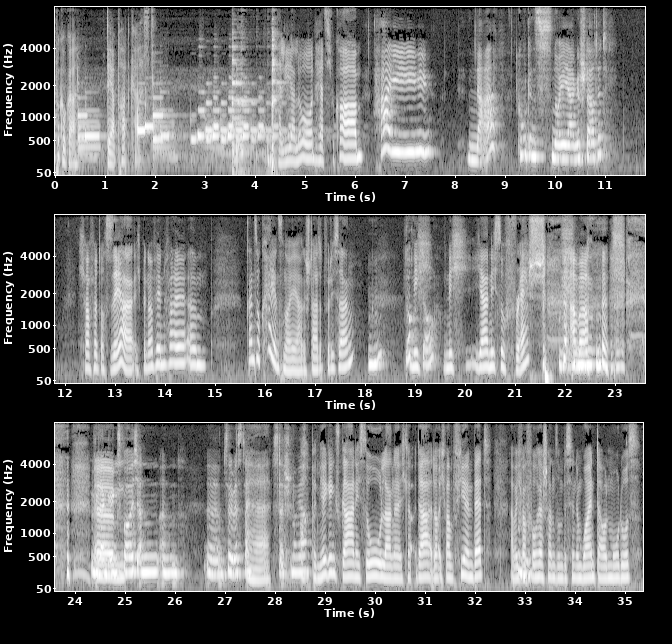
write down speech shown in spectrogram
Steppegucker, der Podcast. Hallo und herzlich willkommen. Hi. Na, gut ins neue Jahr gestartet? Ich hoffe doch sehr. Ich bin auf jeden Fall ähm, ganz okay ins neue Jahr gestartet, würde ich sagen. Mhm. Doch, nicht, ich auch. nicht, ja, nicht so fresh, aber Wie lange Ähm, ging es bei euch an, an äh, Silvester Äh, slash Neujahr? ach, bei mir ging es gar nicht so lange. Ich glaube, da, doch, ich war um vier im Bett, aber ich war Mhm. vorher schon so ein bisschen im Wind-Down-Modus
